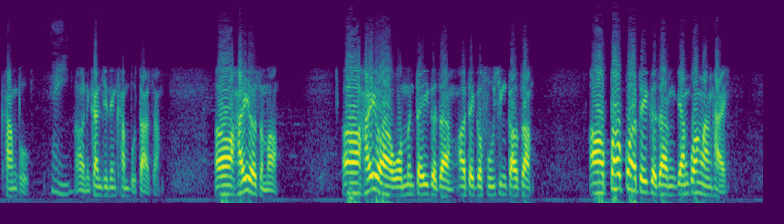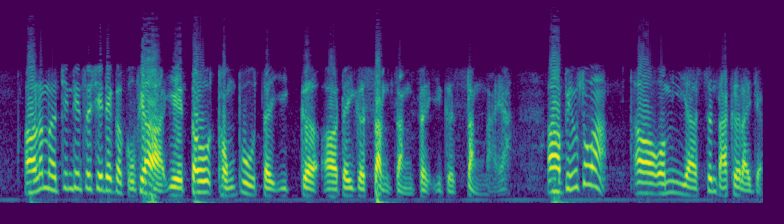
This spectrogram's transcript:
康普。嘿，啊，你看今天康普大涨。哦，还有什么？哦，还有啊，我们的一个这样啊，这个福星高照。啊，包括这个这样阳光蓝海。啊，那么今天这些那个股票啊，也都同步的一个呃的一个上涨的一个上来啊。啊，比如说啊，哦、我们以啊森达科来讲，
